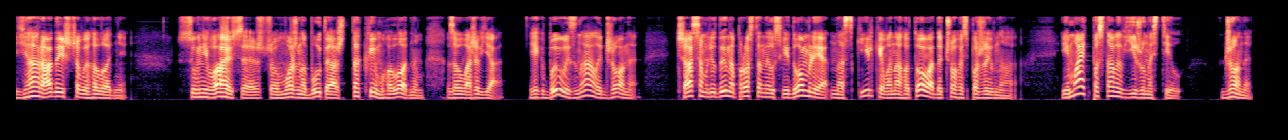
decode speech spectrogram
Я радий, що ви голодні. Сумніваюся, що можна бути аж таким голодним, зауважив я. Якби ви знали, Джоне, часом людина просто не усвідомлює, наскільки вона готова до чогось поживного. І Майк поставив їжу на стіл. Джоне,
